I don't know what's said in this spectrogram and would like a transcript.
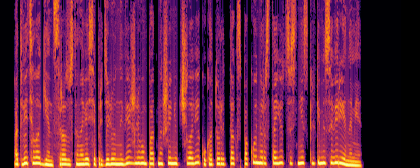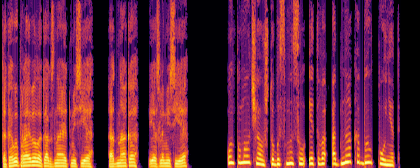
— ответил агент, сразу становясь определенно вежливым по отношению к человеку, который так спокойно расстается с несколькими суверенами. «Таковы правила, как знает месье. Однако, если месье он помолчал, чтобы смысл этого «однако» был понят.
